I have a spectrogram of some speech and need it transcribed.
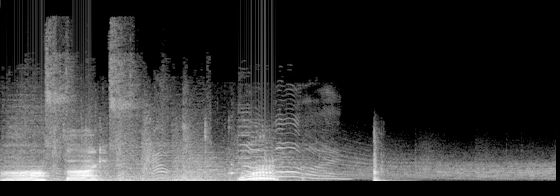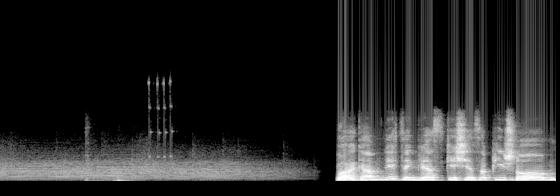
O, tak. Kur... Błagam, niech te gwiazdki się zapiszą.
